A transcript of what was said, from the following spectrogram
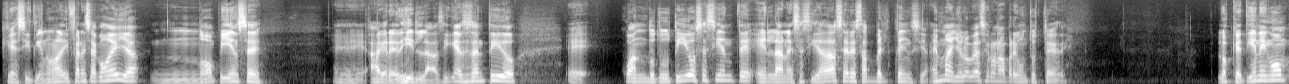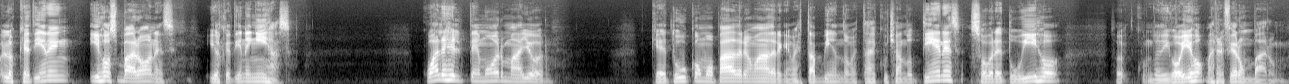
que si tiene una diferencia con ella, no piense eh, agredirla. Así que en ese sentido, eh, cuando tu tío se siente en la necesidad de hacer esa advertencia, es más, yo le voy a hacer una pregunta a ustedes. Los que tienen, los que tienen hijos varones y los que tienen hijas, ¿cuál es el temor mayor que tú como padre o madre que me estás viendo, me estás escuchando, tienes sobre tu hijo? Cuando digo hijo, me refiero a un varón.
